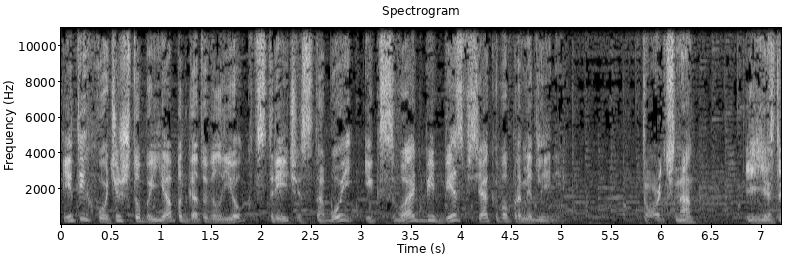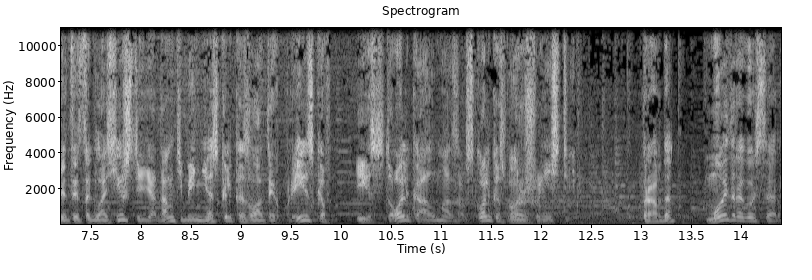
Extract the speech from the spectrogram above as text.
И ты хочешь, чтобы я подготовил ее к встрече с тобой и к свадьбе без всякого промедления. Точно. И если ты согласишься, я дам тебе несколько золотых приисков и столько алмазов, сколько сможешь унести. Правда? Мой дорогой сэр,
